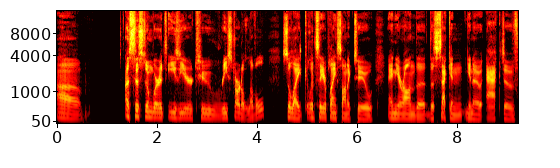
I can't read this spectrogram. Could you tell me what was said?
um, a system where it's easier to restart a level, so like let's say you're playing Sonic Two and you're on the the second you know act of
